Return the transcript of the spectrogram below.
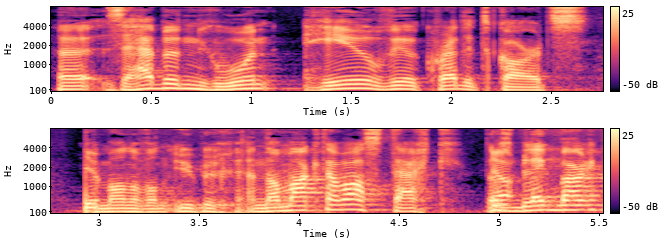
uh, ze hebben gewoon heel veel creditcards, de mannen van Uber. En dat maakt dat wel sterk. Dat ja. is blijkbaar... Uh,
